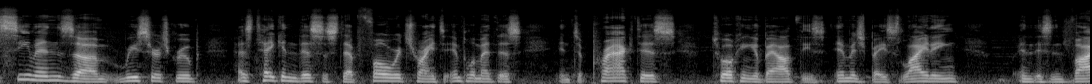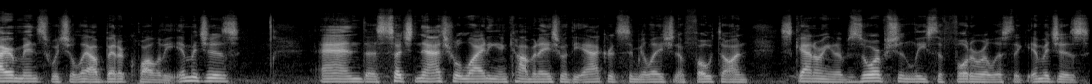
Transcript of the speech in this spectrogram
Siemens um, Research Group has taken this a step forward, trying to implement this into practice, talking about these image based lighting in these environments which allow better quality images. And uh, such natural lighting in combination with the accurate simulation of photon scattering and absorption leads to photorealistic images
